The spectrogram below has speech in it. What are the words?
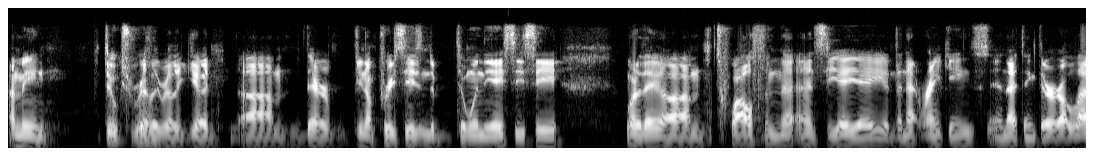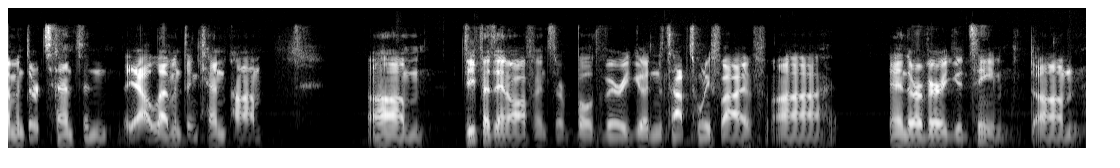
I mean, Duke's really, really good. Um, they're, you know, preseason to, to win the ACC. What are they? Um, 12th in the NCAA, in the net rankings. And I think they're 11th or 10th and, yeah, 11th in KenPom. Um, defense and offense are both very good in the top 25. Uh, and they're a very good team. Um,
